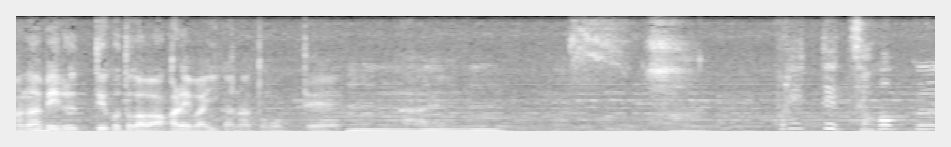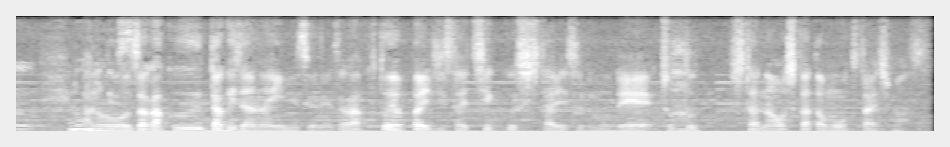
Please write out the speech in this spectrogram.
学べるっていうことが分かればいいかなと思って、はいって座学あの座学だけじゃないんですよね。座学とやっぱり実際チェックしたりするのでちょっとした直し方もお伝えします、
